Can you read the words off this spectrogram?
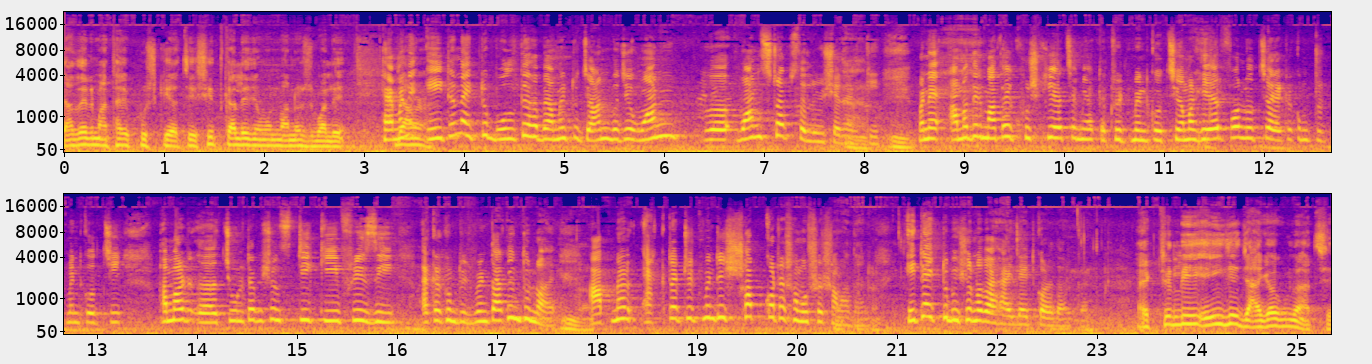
যাদের মাথায় খুশকি আছে শীতকালে যেমন মানুষ বলে হ্যাঁ মানে এইটা না একটু বলতে হবে আমি একটু জানব যে ওয়ান ওয়ান স্টপ সলিউশন আর কি। মানে আমাদের মাথায় খুশকি আছে আমি একটা ট্রিটমেন্ট করছি আমার হেয়ার ফল হচ্ছে আর একরকম ট্রিটমেন্ট করছি। আমার চুলটা ভীষণ স্টিকি ফ্রিজি একরকম ট্রিটমেন্ট তা কিন্তু নয়। আপনার একটা ট্রিটমেন্টের সব কটা সমস্যার সমাধান। এটা একটু ভীষণভাবে হাইলাইট করা দরকার। অ্যাকচুয়ালি এই যে জায়গাগুলো আছে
